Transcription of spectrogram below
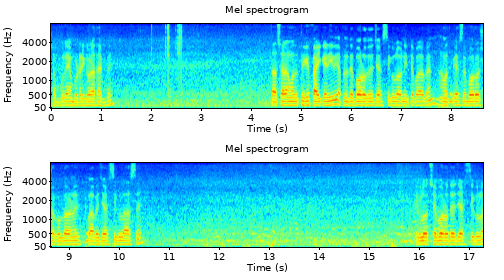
সবগুলো এমব্রয়ডারি করা থাকবে। তাছাড়া আমাদের থেকে পাইকারি আপনাদের বড়দের জার্সিগুলো নিতে পারবেন। আমাদের কাছে বড় সকল ধরনের ক্লাবের জার্সিগুলো আছে। এগুলো হচ্ছে বড়দের জার্সিগুলো।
